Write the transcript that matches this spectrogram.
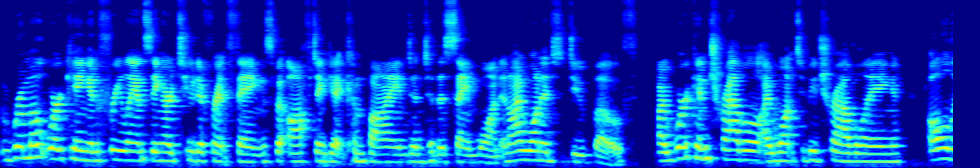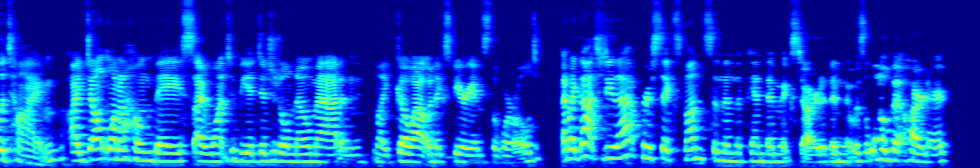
Remote working and freelancing are two different things, but often get combined into the same one. And I wanted to do both. I work in travel, I want to be traveling all the time. I don't want a home base. I want to be a digital nomad and like go out and experience the world. And I got to do that for six months and then the pandemic started and it was a little bit harder.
